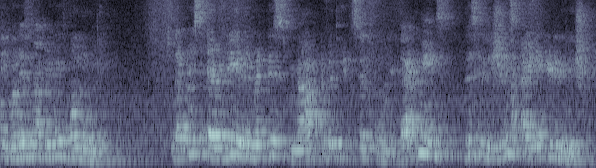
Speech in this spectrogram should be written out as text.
3, one is mapping with 1 only. So that means every element is mapped with itself only. That means this relation is identity relation.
